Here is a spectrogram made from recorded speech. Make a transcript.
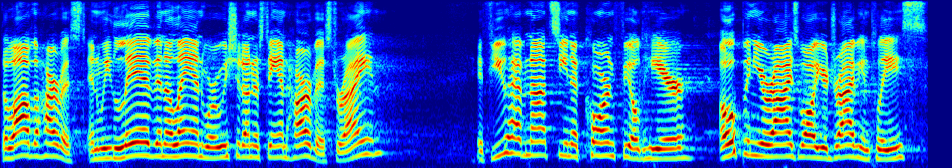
The law of the harvest, and we live in a land where we should understand harvest, right? If you have not seen a cornfield here, open your eyes while you're driving, please.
